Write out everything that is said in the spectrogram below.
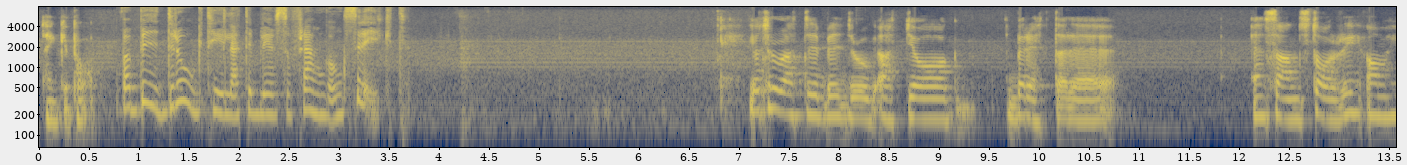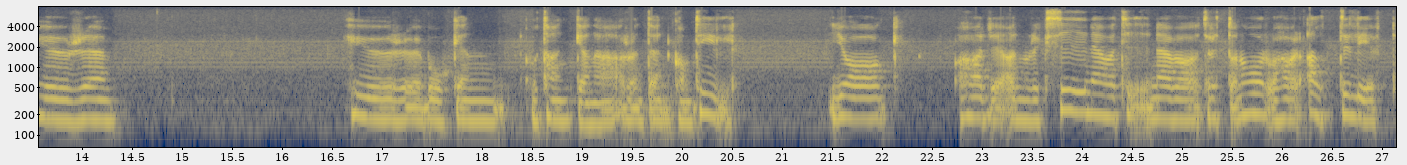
tänker på. Vad bidrog till att det blev så framgångsrikt? Jag tror att det bidrog att jag berättade en sann story om hur, eh, hur boken och tankarna runt den kom till. Jag hade anorexi när jag var, tio, när jag var 13 år och har alltid levt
